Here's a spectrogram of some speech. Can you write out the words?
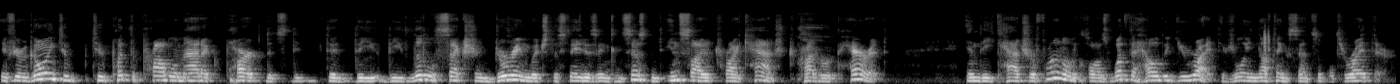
if you're going to, to put the problematic part, that's the, the, the, the little section during which the state is inconsistent, inside a try-catch to try to repair it in the catch or finally clause, what the hell would you write? There's really nothing sensible to write there.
